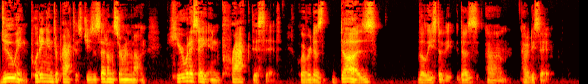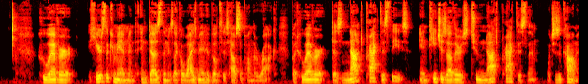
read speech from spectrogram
doing, putting into practice. Jesus said on the Sermon on the Mountain, hear what I say and practice it. Whoever does, does the least of the, does, um, how did he say it? Whoever hears the commandment and does them is like a wise man who built his house upon the rock. But whoever does not practice these and teaches others to not practice them, which is a common.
